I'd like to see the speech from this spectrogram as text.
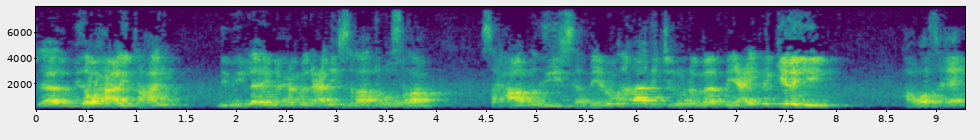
su'aal mida waxa ay tahay nabiy llaahi maxamed calayhi salaatu wasalaam saxaabadihiisa baycu ka qaadi jiro dhammaan baycay la gelayeen. Ha waa saxeex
